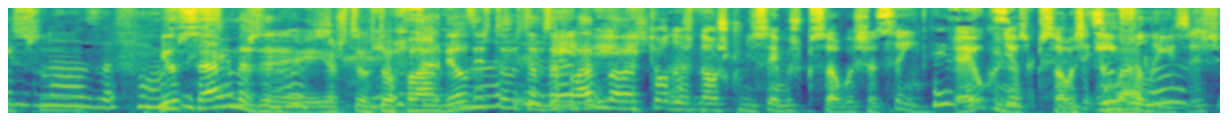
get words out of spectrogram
Isso nós, Afonso, eu sei, mas eh, eu estou, estou a falar deles e estamos, estamos a falar de nós. E, e todos nós conhecemos pessoas assim. Eu conheço pessoas infelizes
